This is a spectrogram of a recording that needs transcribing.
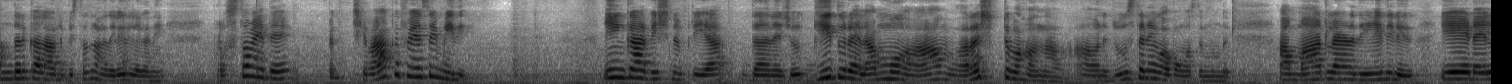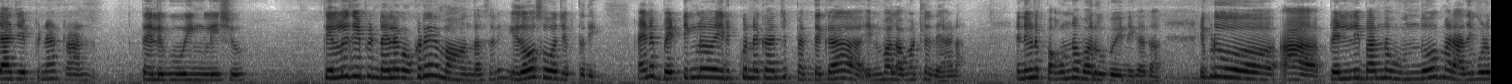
అందరికీ అలా అనిపిస్తుందో? నాకు తెలియదులే కానీ ప్రస్తుతం అయితే పెద్ద చిరాకు ఫేసే మీది. ఇంకా విష్ణుప్రియ ధనుజు గీతురేలు అమ్మో ఆ వరస్ట్ మొహం ఆమె. ఆమెను చూస్తేనే కోపం వస్తుంది ముందు. ఆ మాట్లాడేది ఏది లేదు. ఏ డైలాగ్ చెప్పినా ట్రాన్ తెలుగు ఇంగ్లీషు తెలుగు చెప్పిన డైలాగ్ ఒకటే బాగుంది అసలు. ఏదో సో చెప్తుంది. అయినా బెట్టింగ్లో ఇరుక్కున్న కాంచి పెద్దగా ఇన్వాల్వ్ అవ్వట్లేదు ఆడ. ఎందుకంటే ఉన్న బరువు పోయింది కదా. ఇప్పుడు ఆ పెళ్ళి బంధం ఉందో మరి అది కూడా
